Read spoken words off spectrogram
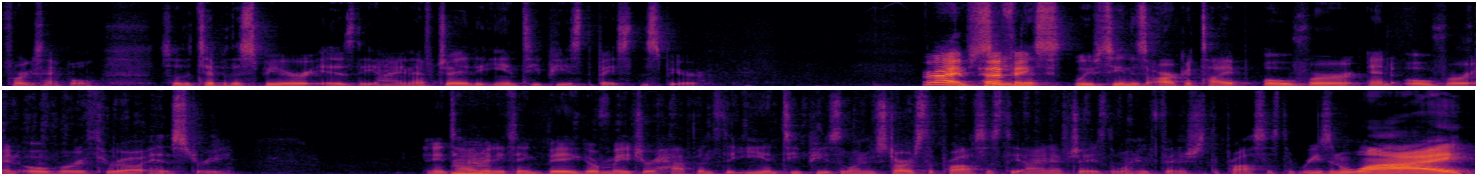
for example, so the tip of the spear is the INFJ, the ENTP is the base of the spear. right We've Seen perfect this, we've seen this archetype over and over and over throughout history. Anytime Mm-hmm. anything big or major happens, the ENTP is the one who starts the process. The INFJ is the one who finishes the process. The reason why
